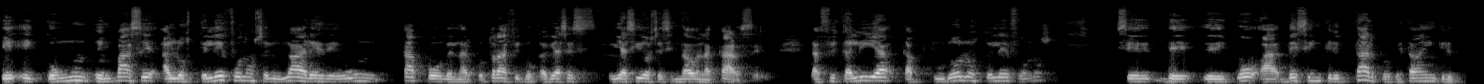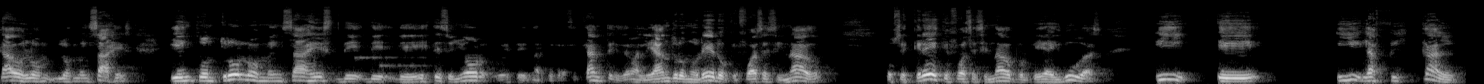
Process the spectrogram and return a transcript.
eh, eh, con en base a los teléfonos celulares de un capo del narcotráfico que había, había sido asesinado en la cárcel. La fiscalía capturó los teléfonos, se dedicó a desencriptar, porque estaban encriptados los, los mensajes, y encontró los mensajes de, de, este señor, este narcotraficante, que se llama Leandro Norero, que fue asesinado, o se cree que fue asesinado porque hay dudas, y, eh, y la fiscal,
